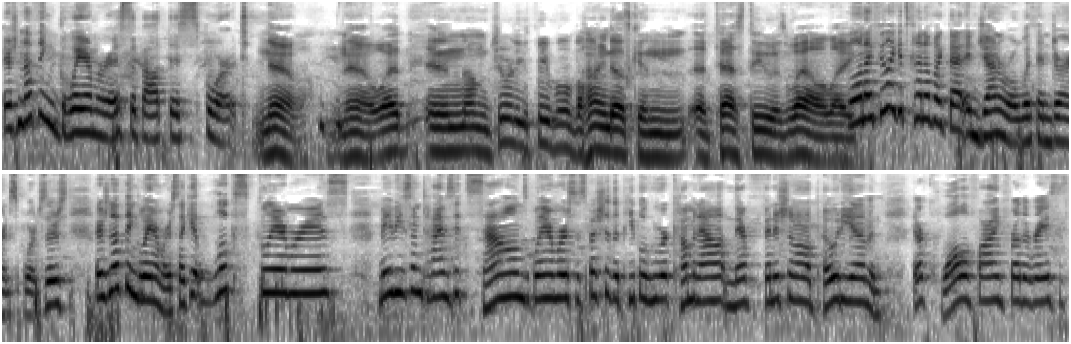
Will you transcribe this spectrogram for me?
There's nothing glamorous about this sport. No, no. What? And I'm sure these people behind us can attest to as well. Like, Well, and I feel like it's kind of like that in general with endurance sports. There's there's nothing glamorous. Like it looks glamorous. Maybe sometimes it sounds glamorous, especially the people who are coming out and they're finishing on a podium and they're qualifying for other races.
